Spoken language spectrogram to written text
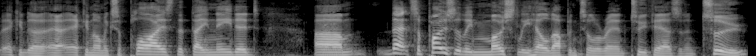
econ- uh, economic supplies that they needed. Um, that supposedly mostly held up until around 2002,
